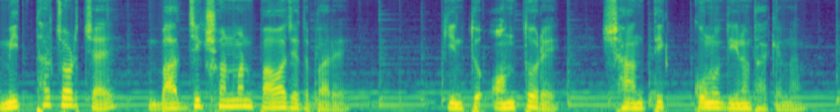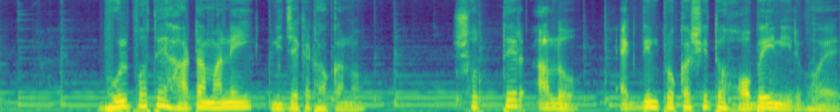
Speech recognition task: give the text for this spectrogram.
মিথ্যা চর্চায় বাহ্যিক সম্মান পাওয়া যেতে পারে, কিন্তু অন্তরে শান্তি কোনো দিনও থাকে না। ভুল পথে হাঁটা মানেই নিজেকে ঠকানো। সত্যের আলো একদিন প্রকাশিত হবেই নির্ভয়ে।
